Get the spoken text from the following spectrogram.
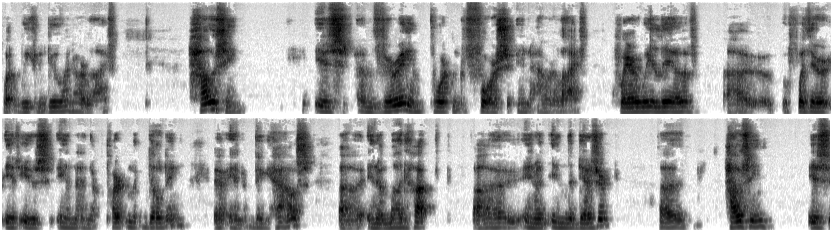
what we can do in our life. Housing is a very important force in our life. Where we live, uh, whether it is in an apartment building, uh, in a big house, uh, in a mud hut, in, a, in the desert, uh, housing is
